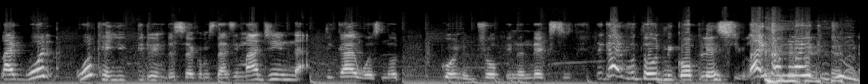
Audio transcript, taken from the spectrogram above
like. What what can you do in this circumstance? Imagine the guy was not going to drop in the next. The guy even told me, "God bless you." Like I'm like, dude.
